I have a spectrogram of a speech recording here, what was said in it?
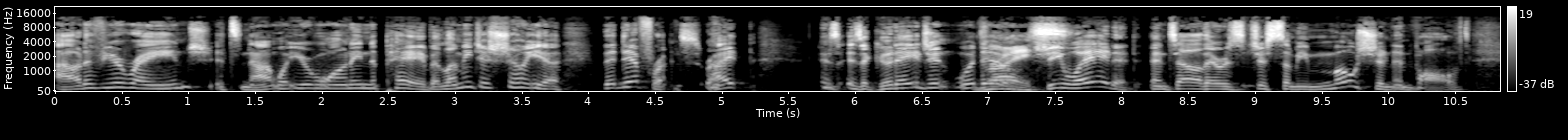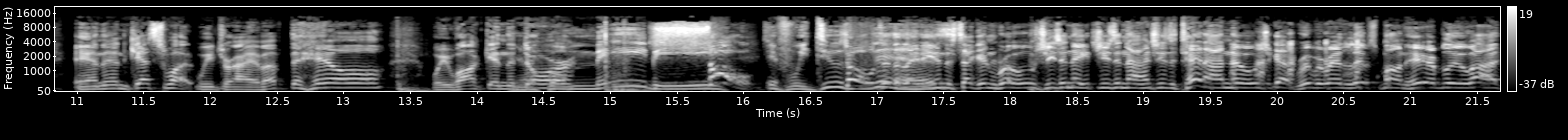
out of your range. It's not what you're wanting to pay, but let me just show you the difference, right? As, as a good agent would do. Right. She waited until there was just some emotion involved. And then guess what? We drive up the hill, we walk in the door. Well, maybe Sold! if we do Sold this, to the lady in the second row. She's an eight, she's a nine, she's a ten. I know she got ruby red lips, blonde hair, blue eyes.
